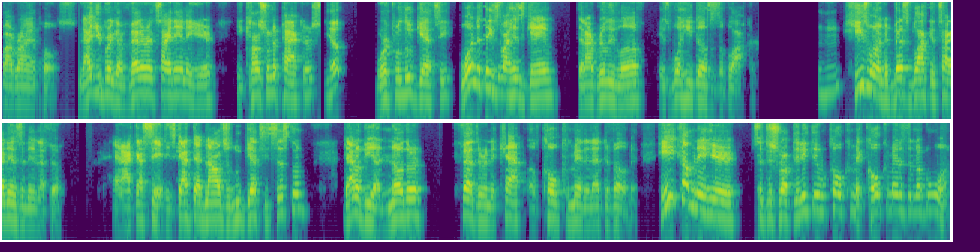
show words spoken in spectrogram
by Ryan Poles. Now you bring a veteran tight end in here. He comes from the Packers. Yep. Worked with Luke Getsy. One of the things about his game that I really love is what he does as a blocker. Mm-hmm. He's one of the best blocking tight ends in the NFL. And like I said, he's got that knowledge of Luke Getsy's system. That'll be another feather in the cap of Cole Kmet in that development. He coming in here to disrupt anything with Cole Kmet. Cole Kmet is the number one.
